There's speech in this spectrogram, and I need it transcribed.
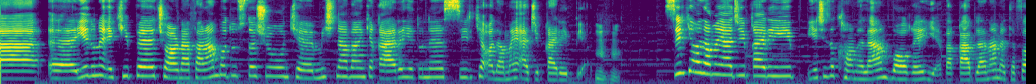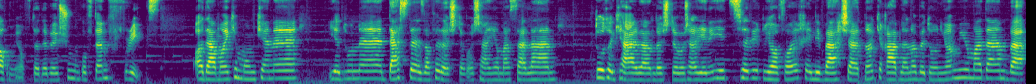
یه دونه اکیپ چهار نفرن با دوستاشون که میشنون که قراره یه دونه سیرک آدمای عجیب غریب بیاد. سیرک آدمای عجیب غریب یه چیز کاملا واقعیه و قبلا هم اتفاق میافتاده. بهشون می‌گفتن freaks. آدمایی که ممکنه یه دونه دست اضافه داشته باشن یا مثلا دو تا گردن داشته باشن. یعنی یه سری قیافه های خیلی وحشتناک که قبلا به دنیا می اومدن و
